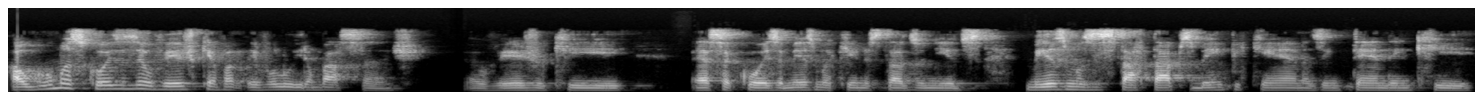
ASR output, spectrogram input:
Algumas coisas eu vejo que evoluíram bastante. Eu vejo que essa coisa, mesmo aqui nos Estados Unidos, mesmo as startups bem pequenas entendem que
